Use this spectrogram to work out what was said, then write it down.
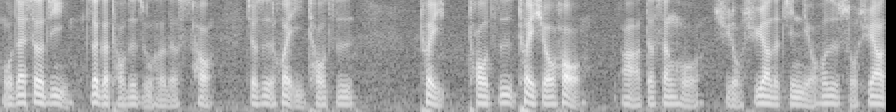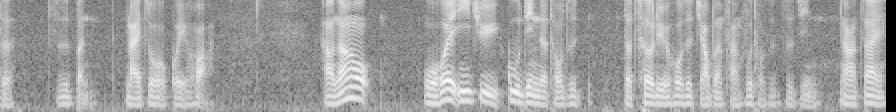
我在设计这个投资组合的时候，就是会以投资退投资退休后啊的生活所需要的金流或者所需要的资本来做规划。好，然后我会依据固定的投资的策略或是脚本反复投资资金，那在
